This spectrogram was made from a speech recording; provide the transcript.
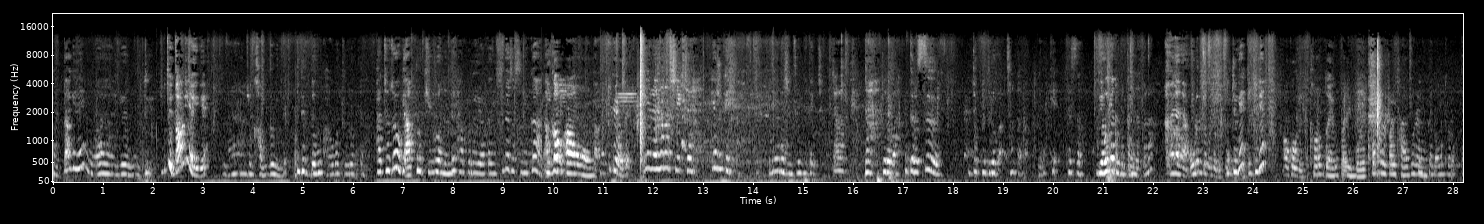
어 딱이네 와 이게 어떻게 어떻게 딱이야 이게? 아, 좀 감동인데? 근데 너무 가구가 더럽다. 받쳐줘. 여기 앞으로 기울었는데 앞으로 약간 숙여졌으니까. 이거? 아 어. 어떻게 해야 돼? 얘네 하나씩 제 해줄게. 우리 하나씩 들고 잘라줄게. 자 들어봐. 들었어. 이쪽도 들어봐. 잠깐만. 이렇게 됐어. 여기가 더 높게 해졌구나. 아니 아니야 오른쪽으로 붙여. 이쪽에? 이쪽에? 어 거기. 더럽다 이거 빨리 뭐 커버를 빨리 다 해보려는. 그러니까 너무 더럽다.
